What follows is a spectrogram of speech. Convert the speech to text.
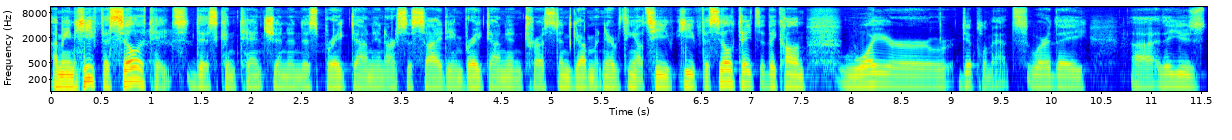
I mean, he facilitates this contention and this breakdown in our society and breakdown in trust in government and everything else. He he facilitates it. They call them warrior diplomats, where they uh, they use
